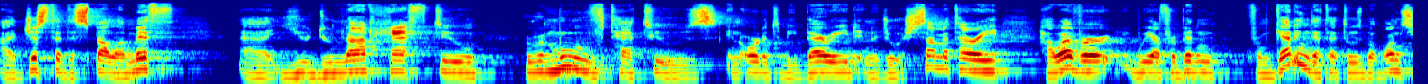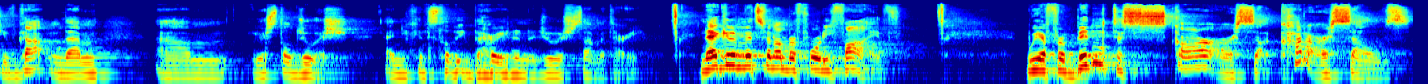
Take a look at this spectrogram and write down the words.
Uh, just to dispel a myth, uh, you do not have to remove tattoos in order to be buried in a Jewish cemetery. However, we are forbidden from getting the tattoos, but once you've gotten them, um, you're still Jewish and you can still be buried in a Jewish cemetery. Negative mitzvah number 45. We are forbidden to scar ourselves, cut ourselves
